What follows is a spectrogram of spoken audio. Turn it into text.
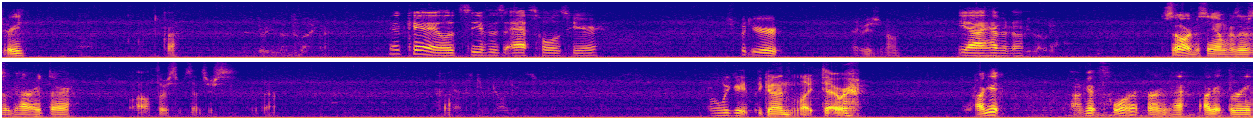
Three. Okay, let's see if this asshole is here. You should put your night vision on. Yeah, I have it on. Reloading. So hard to see him because there's a guy right there. I'll throw some sensors with that. When we get the gun light tower. I'll get. I'll get four or nah, I'll get three.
